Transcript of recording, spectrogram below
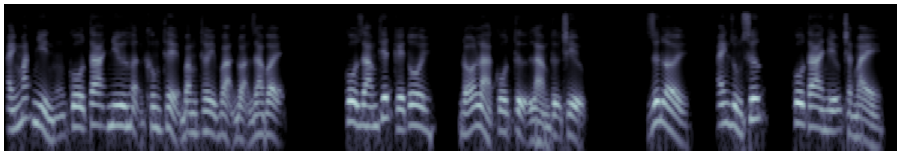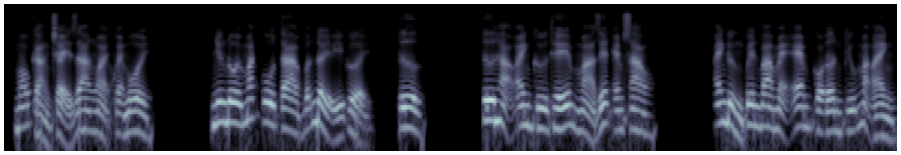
ánh mắt nhìn cô ta như hận không thể băm thây vạn đoạn ra vậy. Cô dám thiết kế tôi, đó là cô tự làm tự chịu. Dứt lời, anh dùng sức cô ta nhíu chặt mày, máu càng chảy ra ngoài khoe môi. Nhưng đôi mắt cô ta vẫn đầy ý cười, tư tư hạo anh cứ thế mà giết em sao? Anh đừng quên ba mẹ em có ơn cứu mạng anh.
